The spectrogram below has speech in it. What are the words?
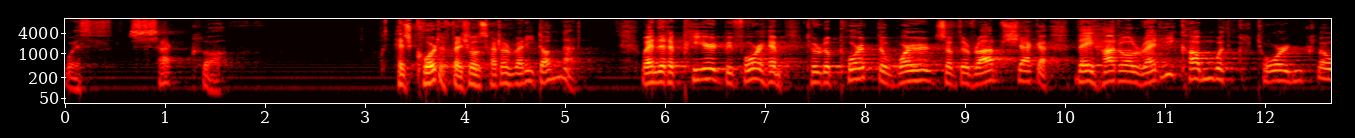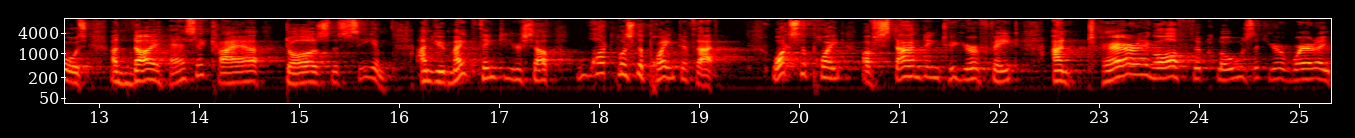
with sackcloth. His court officials had already done that. When it appeared before him to report the words of the Rabshakeh, they had already come with torn clothes, and now Hezekiah does the same. And you might think to yourself, what was the point of that? What's the point of standing to your feet and tearing off the clothes that you're wearing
